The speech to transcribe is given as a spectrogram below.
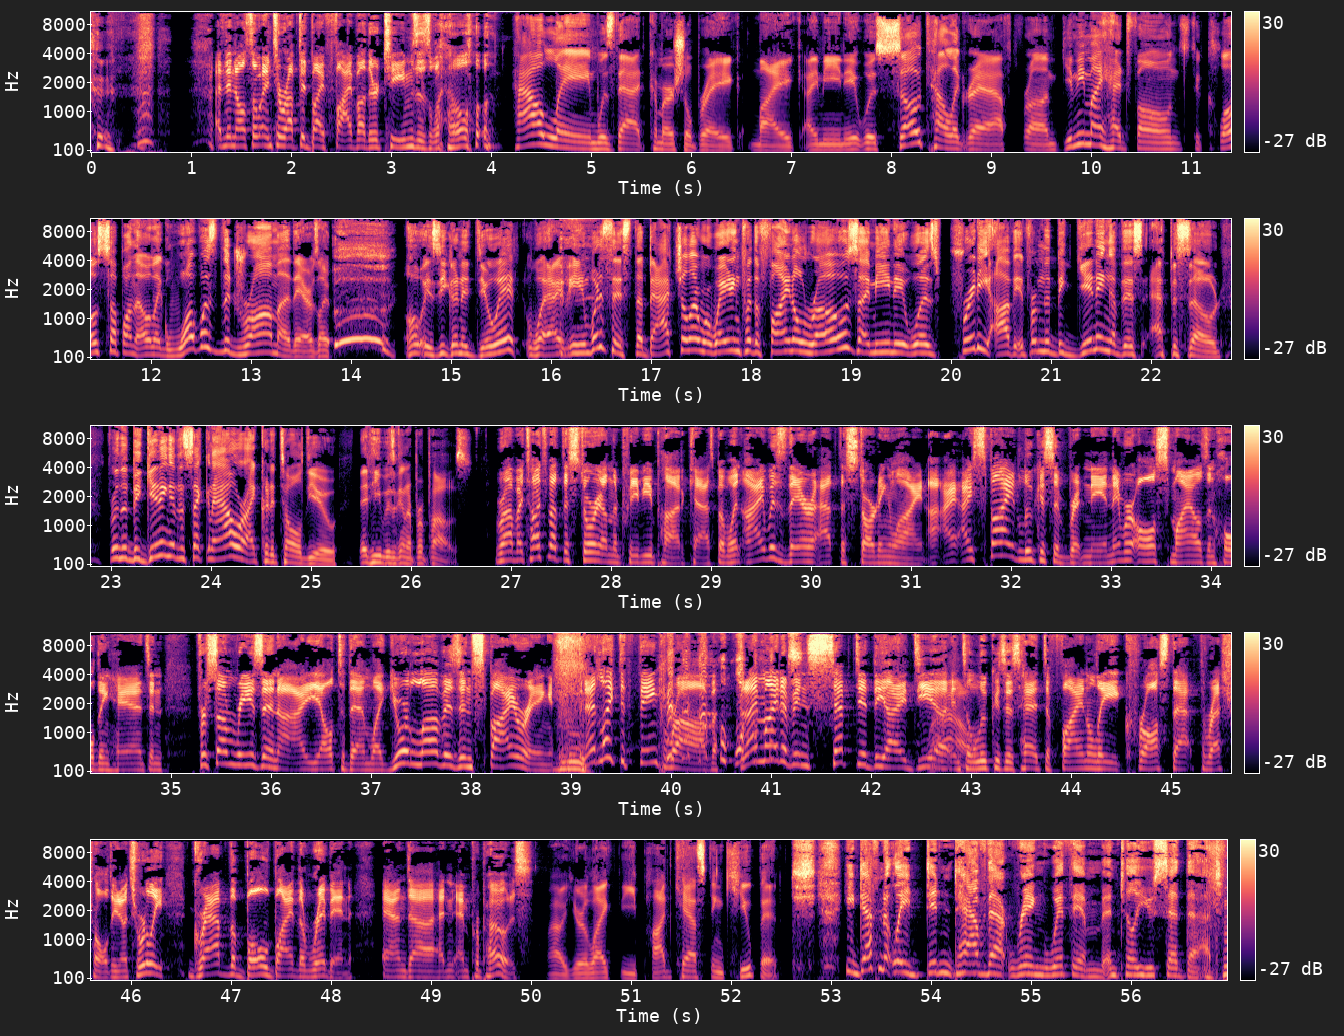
and then also interrupted by five other teams as well. How lame was that commercial break, Mike? I mean, it was so telegraphed from give me my headphones to close up on the, oh, like, what was the drama there? It's like, oh, is he going to do it? What, I mean, what is this? The Bachelor? We're waiting for the final rose? I mean, it was pretty obvious from the beginning of this episode, from the beginning of the second hour, I could have told you that he was going to propose. Rob, I talked about this story on the preview podcast, but when I was there at the starting line, I, I, spied Lucas and Brittany, and they were all smiles and holding hands. And for some reason, I yelled to them, like, your love is inspiring. and I'd like to think, Rob, that I might have incepted the idea wow. into Lucas's head to finally cross that threshold, you know, to really grab the bull by the ribbon and, uh, and, and propose. Wow, you're like the podcasting Cupid. He definitely didn't have that ring with him until you said that.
